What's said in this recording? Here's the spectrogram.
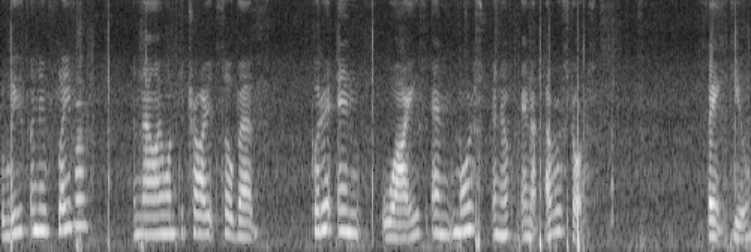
released a new flavor, and now I want to try it so bad. Put it in Weis and more in, in other stores. Thank you.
